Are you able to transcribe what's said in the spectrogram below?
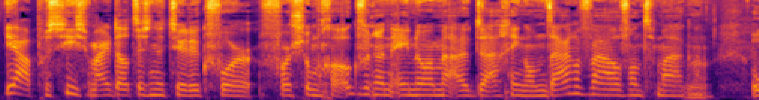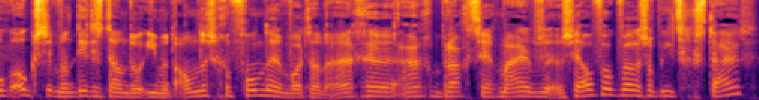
Ja, precies. Maar dat is natuurlijk voor, voor sommigen ook weer een enorme uitdaging... om daar een verhaal van te maken. Ja. Ook, ook, want dit is dan door iemand anders gevonden en wordt dan aange, aangebracht, zeg maar. Zelf ook wel eens op iets gestuurd?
